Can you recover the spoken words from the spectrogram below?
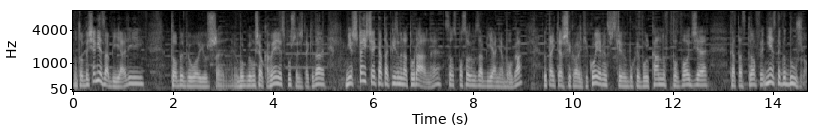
no to by się nie zabijali to by było już, że Bóg by musiał kamienie spuszczać i takie dalej. Nieszczęścia i kataklizmy naturalne są sposobem zabijania Boga. Tutaj też się kwalifikuje, więc wszystkie wybuchy wulkanów, powodzie, katastrofy, nie jest tego dużo.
